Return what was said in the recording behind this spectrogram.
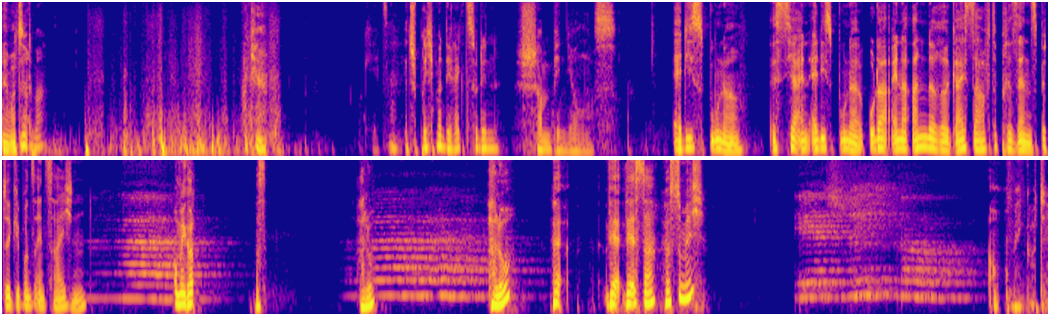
Ja, warte. Warte mal. Okay. Okay. Jetzt spricht man direkt zu den Champignons. Eddie Spooner. Ist hier ein Eddie Spooner oder eine andere geisterhafte Präsenz? Bitte gib uns ein Zeichen. Oh mein Gott. Was? Hallo? Hallo? Hör, wer, wer ist da? Hörst du mich? Oh, oh mein Gott.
